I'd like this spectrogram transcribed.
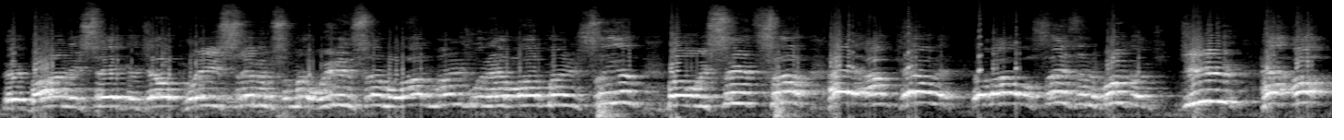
that Bonnie said, could y'all please send them some money? We didn't send them a lot of money. We didn't have a lot of money to send, but we sent some. Hey, I'm telling you, the Bible says in the book of Jude, ha-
